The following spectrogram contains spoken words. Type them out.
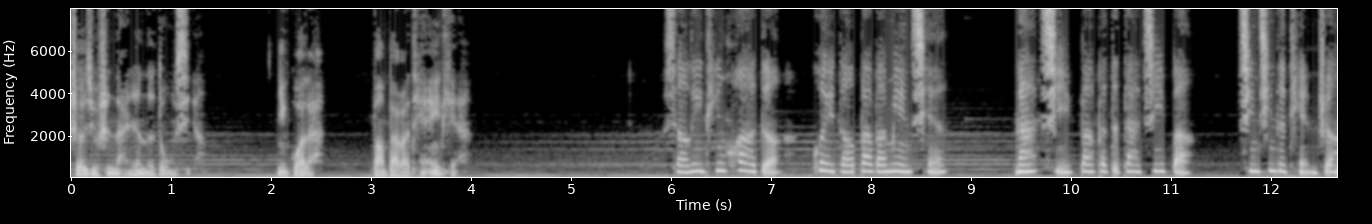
这就是男人的东西，你过来，帮爸爸舔一舔。小丽听话的跪到爸爸面前，拿起爸爸的大鸡巴，轻轻的舔着。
